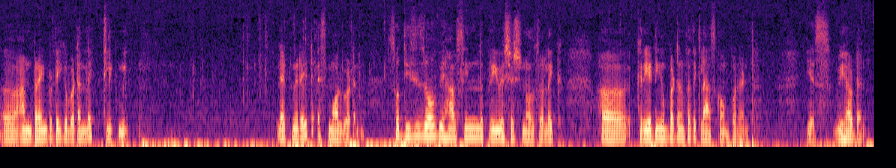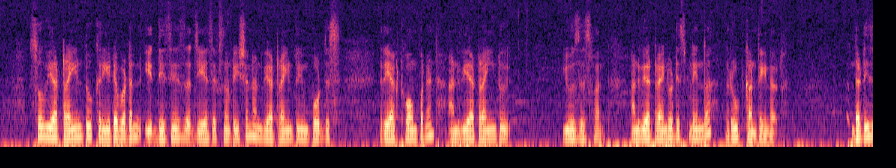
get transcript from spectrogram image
Uh, I'm trying to take a button like click me. Let me write a small button. So this is all we have seen in the previous session also like uh, creating a button for the class component. Yes we have done. So we are trying to create a button. This is a JSX notation and we are trying to import this react component and we are trying to use this one. And we are trying to display in the root container. That is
